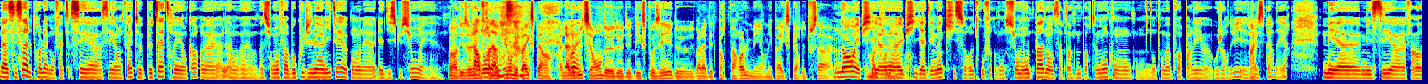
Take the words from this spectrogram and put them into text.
Bah, c'est ça le problème en fait. C'est euh, c'est en fait peut-être et encore euh, là on va, on va sûrement faire beaucoup de généralités euh, pendant la, la discussion et. Euh, désolé, on fera notre on n'est pas expert. hein. Là, le Ouais. but, c'est vraiment d'exposer, de, de, de, voilà, d'être porte-parole, mais on n'est pas expert de tout ça. euh. Non et puis le euh, premier, hein. et puis il y a des mecs qui se retrouveront sûrement pas dans certains comportements dont on va pouvoir parler euh, aujourd'hui et Ouais. j'espère d'ailleurs. Mais euh, mais c'est euh, enfin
